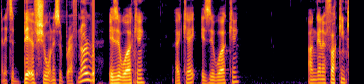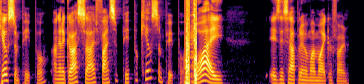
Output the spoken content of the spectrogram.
and it's a bit of shortness of breath. No is it working? Okay, is it working? I'm gonna fucking kill some people. I'm gonna go outside, find some people, kill some people. Why is this happening with my microphone?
